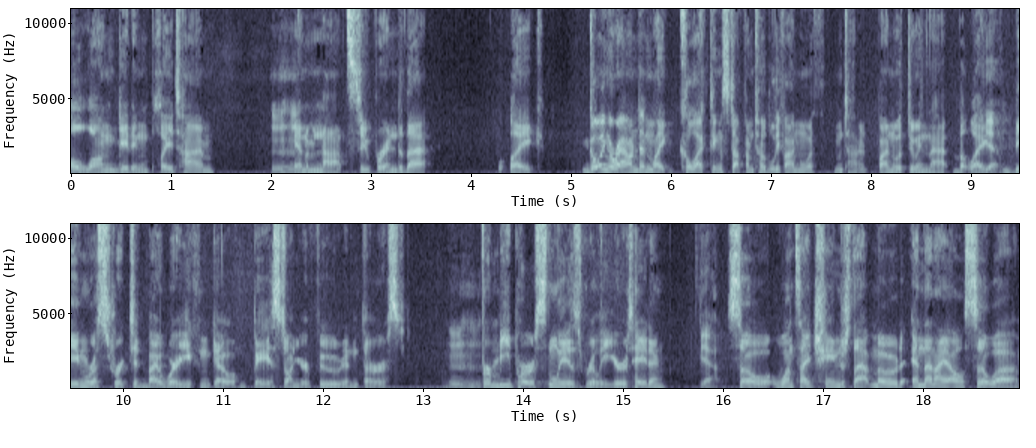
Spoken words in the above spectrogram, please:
elongating playtime and I'm not super into that. Like going around and like collecting stuff, I'm totally fine with. I'm ti- fine with doing that. But like Yeah. being restricted by where you can go based on your food and thirst, Mhm. for me personally, is really irritating. Yeah. So once I changed that mode, and then I also uh,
